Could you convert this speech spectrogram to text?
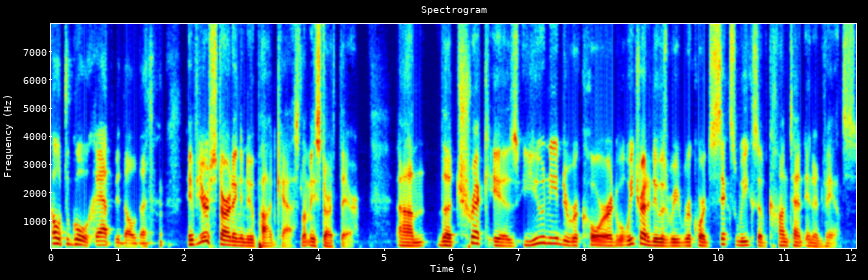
how to go ahead without that. if you're starting a new podcast, let me start there. Um, the trick is you need to record. What we try to do is we record six weeks of content in advance.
